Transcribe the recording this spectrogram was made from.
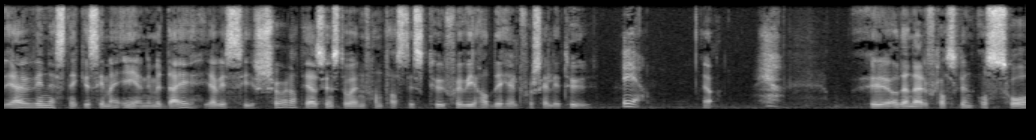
Jeg vil nesten ikke si meg enig med deg. Jeg vil si sjøl at jeg syns det var en fantastisk tur, for vi hadde helt forskjellige turer. Ja. Ja. Eh, Og den der floskelen. Og så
